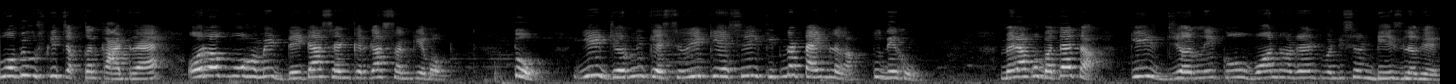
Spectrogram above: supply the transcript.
वो भी उसके चक्कर काट रहा है और अब वो हमें डेटा सेंड करेगा सन के अबाउट तो ये जर्नी कैसे हुई, कैसे, कितना टाइम लगा? तो देखो, मैंने आपको बताया था कि जर्नी को 127 डेज़ लगे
